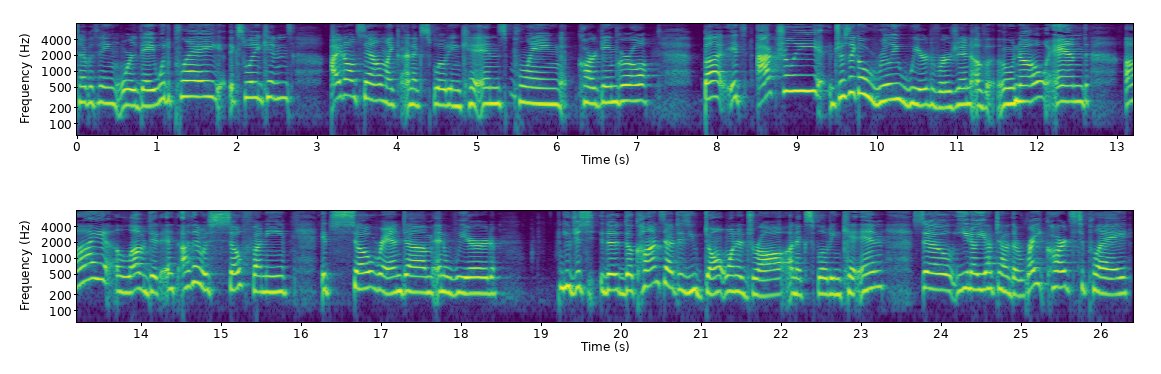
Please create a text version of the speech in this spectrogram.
type of thing where they would play exploding kittens I don't sound like an exploding kittens playing card game girl, but it's actually just like a really weird version of Uno and I loved it. I thought it was so funny. It's so random and weird. You just the the concept is you don't want to draw an exploding kitten. So, you know, you have to have the right cards to play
